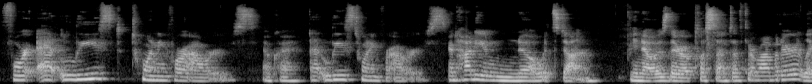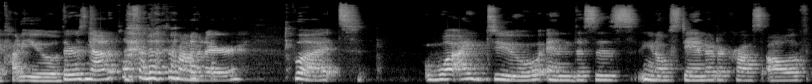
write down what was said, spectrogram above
for at least 24 hours. Okay. At least 24 hours. And how do you know it's done? You know, is there a placenta thermometer? Like, how do you? There's not a placenta thermometer, but what I do, and this is you know standard across all of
